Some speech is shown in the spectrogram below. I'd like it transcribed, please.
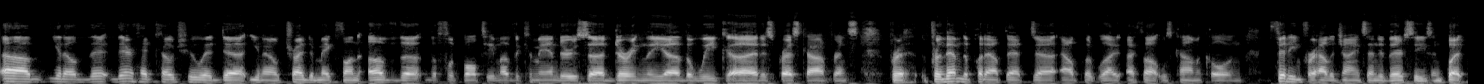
um, you know, their, their head coach who had, uh, you know, tried to make fun of the, the football team of the Commanders uh, during the uh, the week uh, at his press conference. For for them to put out that uh, output, I, I thought was comical and fitting for how the Giants ended their season. But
